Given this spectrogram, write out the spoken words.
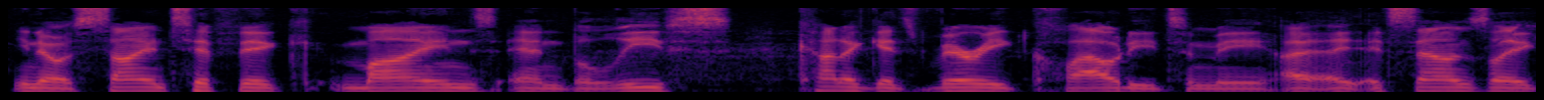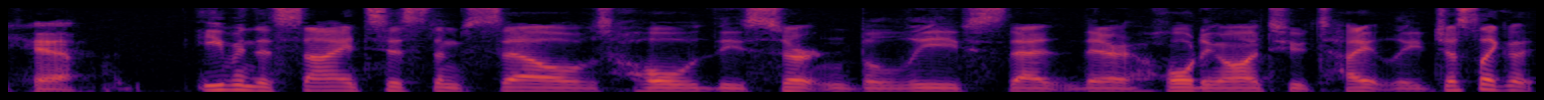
you know scientific minds and beliefs kind of gets very cloudy to me. I, it sounds like yeah. even the scientists themselves hold these certain beliefs that they're holding on to tightly, just like a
